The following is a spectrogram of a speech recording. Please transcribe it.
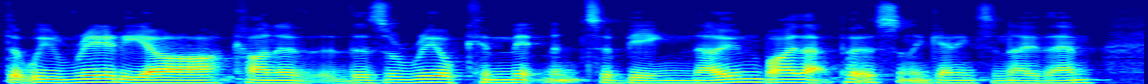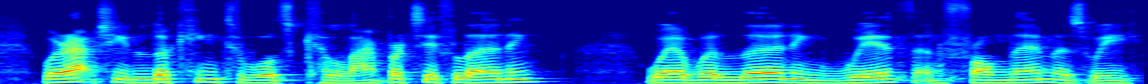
that we really are kind of, there's a real commitment to being known by that person and getting to know them. We're actually looking towards collaborative learning where we're learning with and from them as we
